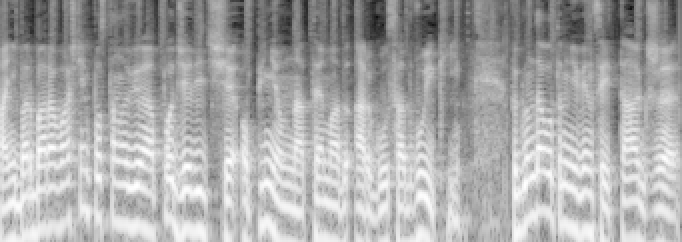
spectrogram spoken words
Pani Barbara właśnie postanowiła podzielić się opinią na temat Argusa dwójki. Wyglądało to mniej więcej tak, że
